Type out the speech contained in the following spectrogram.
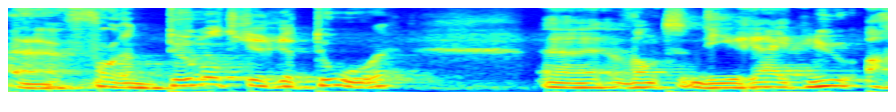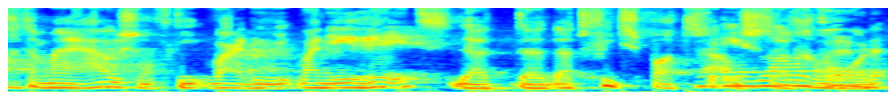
uh, voor een dubbeltje retour. Uh, want die rijdt nu achter mijn huis, of die, waar, die, waar die reed, dat, dat, dat fietspad is er tram. geworden.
